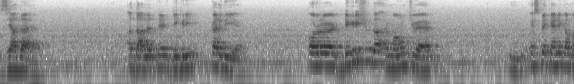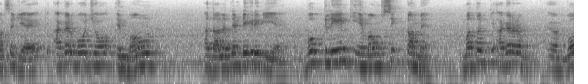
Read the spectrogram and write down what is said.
ज़्यादा है, अदालत ने डिग्री कर दी है और डिग्री शुदा अमाउंट जो है इसमें कहने का मकसद ये है कि अगर वो जो अमाउंट अदालत ने डिग्री की है, वो क्लेम की अमाउंट से कम है। मतलब कि अगर वो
